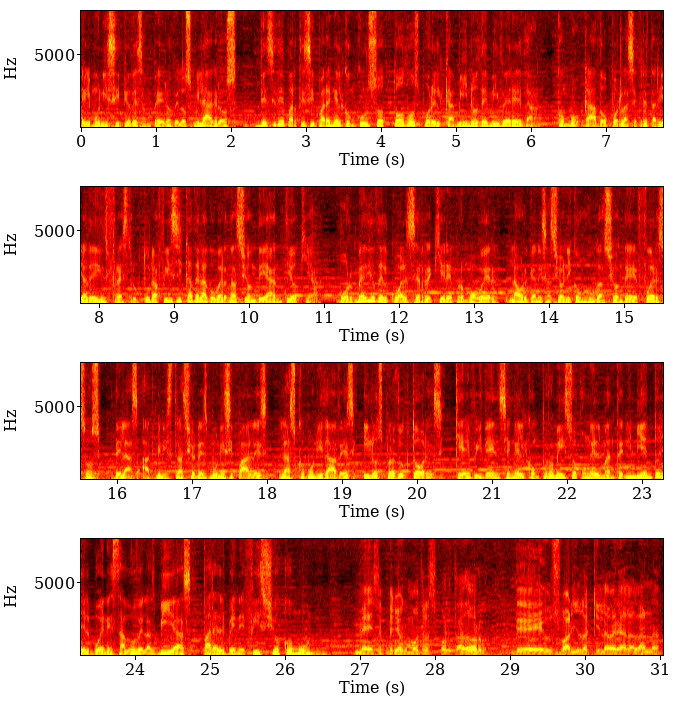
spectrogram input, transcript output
el municipio de San Pedro de los Milagros decide participar en el concurso Todos por el Camino de mi Vereda, convocado por la Secretaría de Infraestructura Física de la Gobernación de Antioquia, por medio del cual se requiere promover la organización y conjugación de esfuerzos de las administraciones municipales, las comunidades y los productores que evidencian el compromiso con el mantenimiento y el buen estado de las vías para el beneficio común. Me desempeño como transportador de usuarios aquí en la vereda de La Lana.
